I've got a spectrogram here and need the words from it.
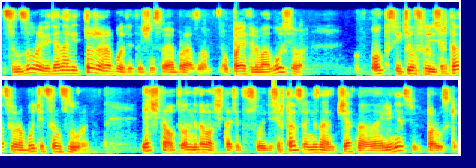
цензура, ведь она ведь тоже работает очень своеобразно. У поэта Льва Лосева он посвятил свою диссертацию работе цензуры. Я читал, он мне давал читать эту свою диссертацию, не знаю, напечатана она или нет по-русски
